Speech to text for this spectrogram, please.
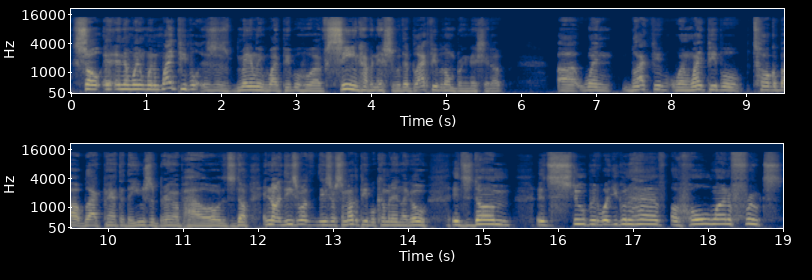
So, and then when when white people, this is mainly white people who I've seen have an issue with it. Black people don't bring this shit up. Uh, when black people, when white people talk about Black Panther, they usually bring up how oh it's dumb. And no, these were these are some other people coming in like, oh, it's dumb, it's stupid. What you're gonna have a whole line of fruits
